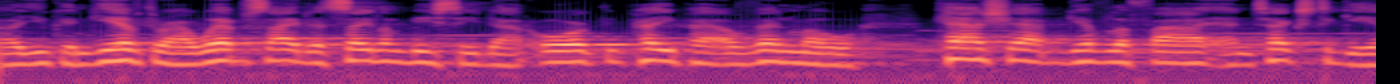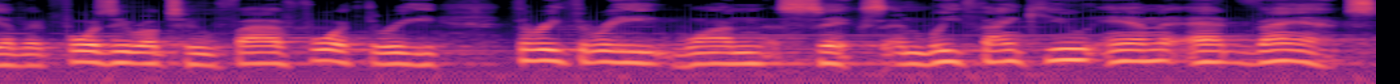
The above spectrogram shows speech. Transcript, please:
Uh, you can give through our website at salembc.org, through PayPal, Venmo, Cash App, Givelify, and text to give at 402 543 3316. And we thank you in advance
